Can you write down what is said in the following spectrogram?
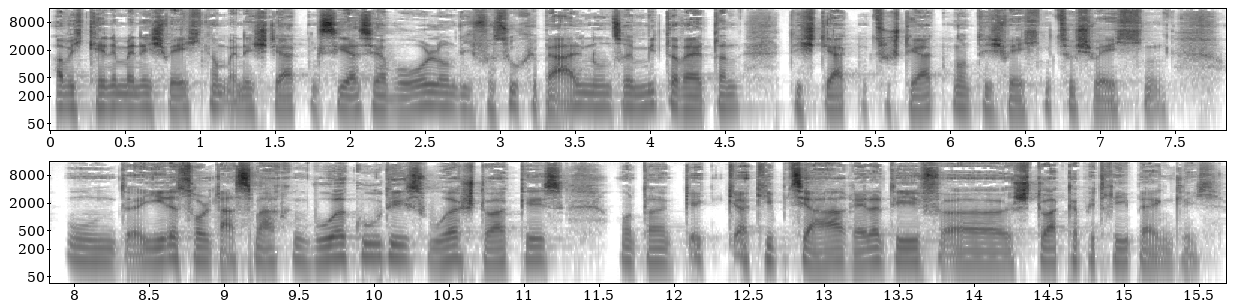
aber ich kenne meine Schwächen und meine Stärken sehr, sehr wohl und ich versuche bei allen unseren Mitarbeitern die Stärken zu stärken und die Schwächen zu schwächen. Und äh, jeder soll das machen, wo er gut ist, wo er stark ist und dann ergibt's ja relativ äh, starker Betrieb eigentlich.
